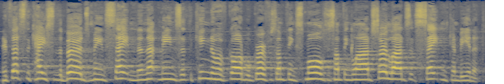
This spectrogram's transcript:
And if that's the case that the birds mean Satan, then that means that the kingdom of God will grow from something small to something large, so large that Satan can be in it.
